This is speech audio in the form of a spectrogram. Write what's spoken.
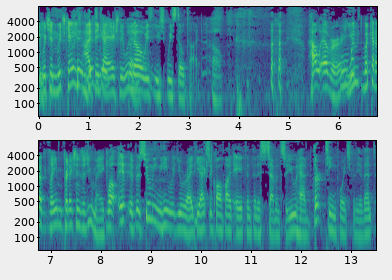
In which in which case In I which think case- I actually win. No, we, you, we still tied. Oh. However, you what, what kind of lame predictions did you make? Well, if, if assuming he you were right, he actually qualified eighth and finished seventh, so you had 13 points for the event.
